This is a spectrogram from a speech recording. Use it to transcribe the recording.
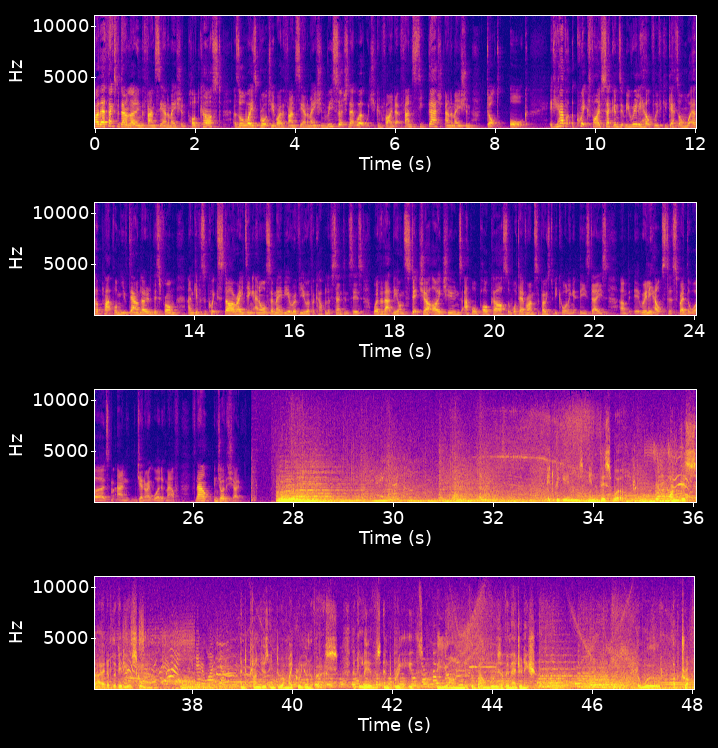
Hi there, thanks for downloading the Fantasy Animation podcast. As always, brought to you by the Fantasy Animation Research Network, which you can find at fantasy animation.org. If you have a quick five seconds, it'd be really helpful if you could get on whatever platform you've downloaded this from and give us a quick star rating and also maybe a review of a couple of sentences, whether that be on Stitcher, iTunes, Apple Podcasts, or whatever I'm supposed to be calling it these days. Um, it really helps to spread the word and generate word of mouth. For now, enjoy the show. Begins in this world, on this side of the video screen, and plunges into a micro-universe that lives and breathes beyond the boundaries of imagination. The world of Tron.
